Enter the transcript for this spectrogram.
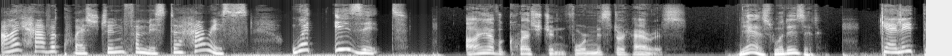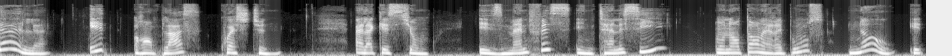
I have a question for Mr. Harris. What is it? I have a question for Mr. Harris. Yes, what is it? Quelle est-elle? It remplace question. À la question Is Memphis in Tennessee? On entend la réponse No, it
